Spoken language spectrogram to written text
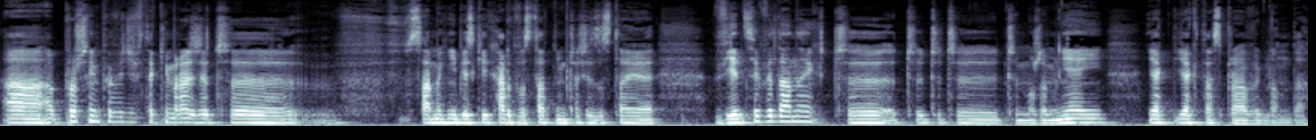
A, a proszę mi powiedzieć w takim razie, czy w samych niebieskich kart w ostatnim czasie zostaje więcej wydanych, czy, czy, czy, czy, czy może mniej? Jak, jak ta sprawa wygląda?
